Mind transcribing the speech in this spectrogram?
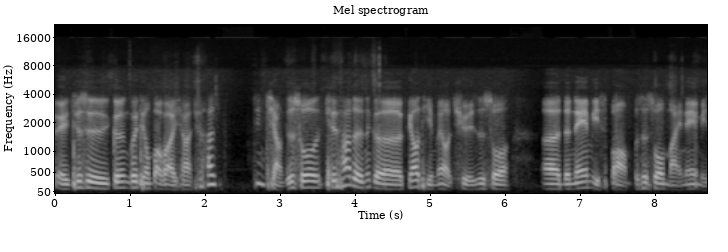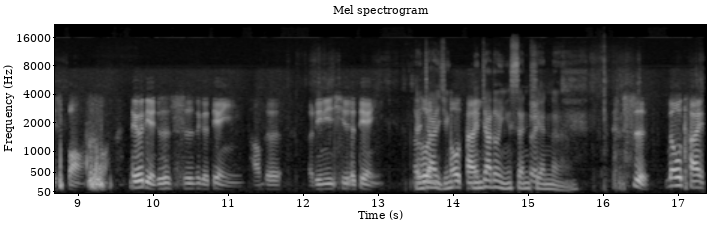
对，就是跟各位听众报告一下，就他讲就是说，其实他的那个标题蛮有趣，就是说，呃，The name is Bond，不是说 My name is Bond，他有点就是吃那个电影旁的零零七的电影。人家已经人家都已经升天了。是 no time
